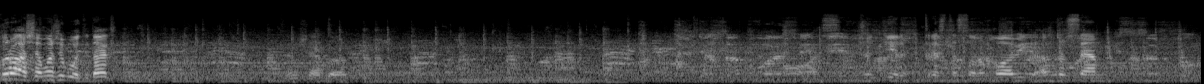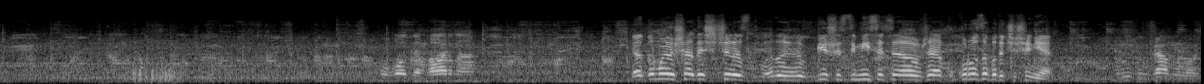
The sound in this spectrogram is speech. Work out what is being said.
Хороша може бути, так? Ось, Джондір 340 агросем. Погода гарна. Я думаю, ще десь через е, більшості місяця вже кукуруза буде чи ще ні? Круто вже молодь.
